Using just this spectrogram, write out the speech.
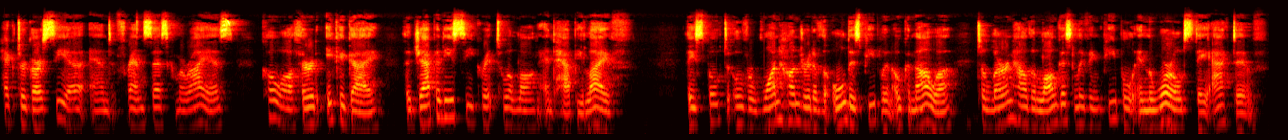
Hector Garcia and Francesc Miralles co authored Ikigai, The Japanese Secret to a Long and Happy Life. They spoke to over 100 of the oldest people in Okinawa to learn how the longest living people in the world stay active.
